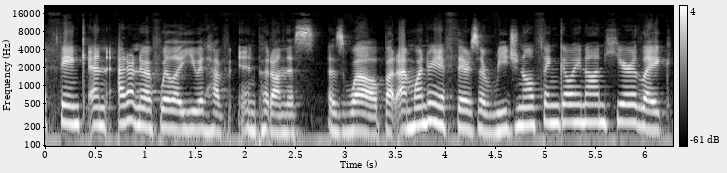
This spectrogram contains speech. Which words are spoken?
think, and I don't know if Willow, you would have input on this as well, but I'm wondering if there's a regional thing going on here. Like,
